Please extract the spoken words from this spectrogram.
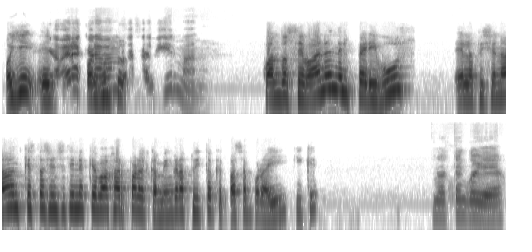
Oye, a ver a qué hora vamos a salir, mano. Cuando se van en el peribús, ¿el aficionado en qué estación se tiene que bajar para el camión gratuito que pasa por ahí, Quique? No tengo idea.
